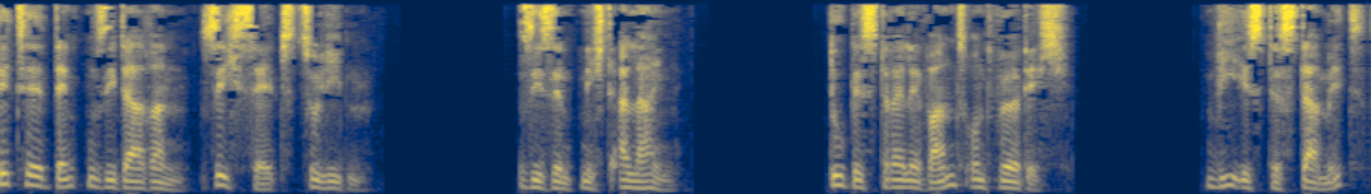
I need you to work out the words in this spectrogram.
Bitte denken Sie daran, sich selbst zu lieben. Sie sind nicht allein. Du bist relevant und würdig. Wie ist es damit?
